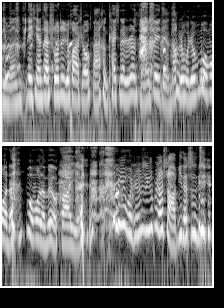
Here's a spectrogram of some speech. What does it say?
你们那天在说这句话的时候，反而很开心的认同了这一点。当时我就默默的、默默的没有发言，因为我觉得是一个非常傻逼的事情。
